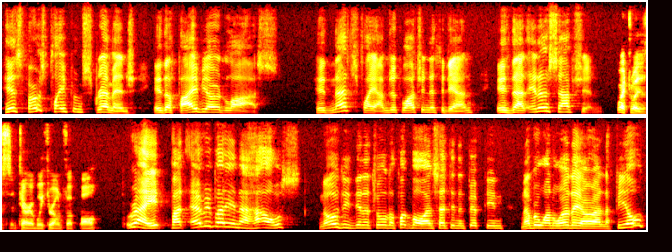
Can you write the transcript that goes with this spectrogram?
His first play from scrimmage is a five yard loss. His next play, I'm just watching this again, is that interception. Which was a terribly thrown football. Right, but everybody in the house knows he didn't throw the football on second and 15. Number one, where they are on the field,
